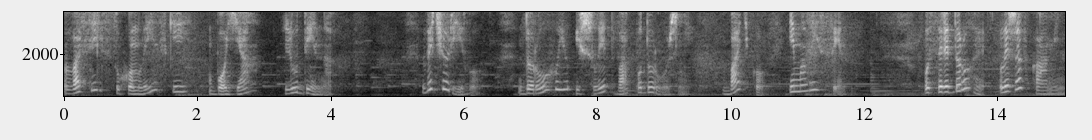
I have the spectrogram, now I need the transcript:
Василь Сухомлинський, бо я людина. Вечоріло. Дорогою ішли два подорожні батько і малий син. Посеред дороги лежав камінь.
